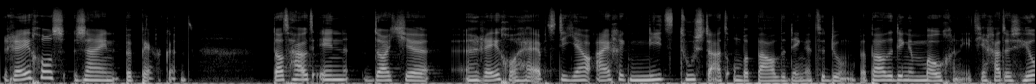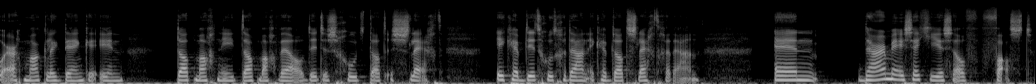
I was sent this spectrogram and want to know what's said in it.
Regels zijn beperkend. Dat houdt in dat je een regel hebt die jou eigenlijk niet toestaat om bepaalde dingen te doen. Bepaalde dingen mogen niet. Je gaat dus heel erg makkelijk denken in dat mag niet, dat mag wel, dit is goed, dat is slecht. Ik heb dit goed gedaan, ik heb dat slecht gedaan. En daarmee zet je jezelf vast.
